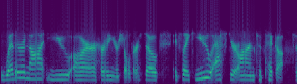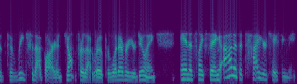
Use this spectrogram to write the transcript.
whether or not you are hurting your shoulder. So it's like you ask your arm to pick up, to, to reach for that bar, to jump for that rope or whatever you're doing. And it's like saying, ah, there's a tiger chasing me.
